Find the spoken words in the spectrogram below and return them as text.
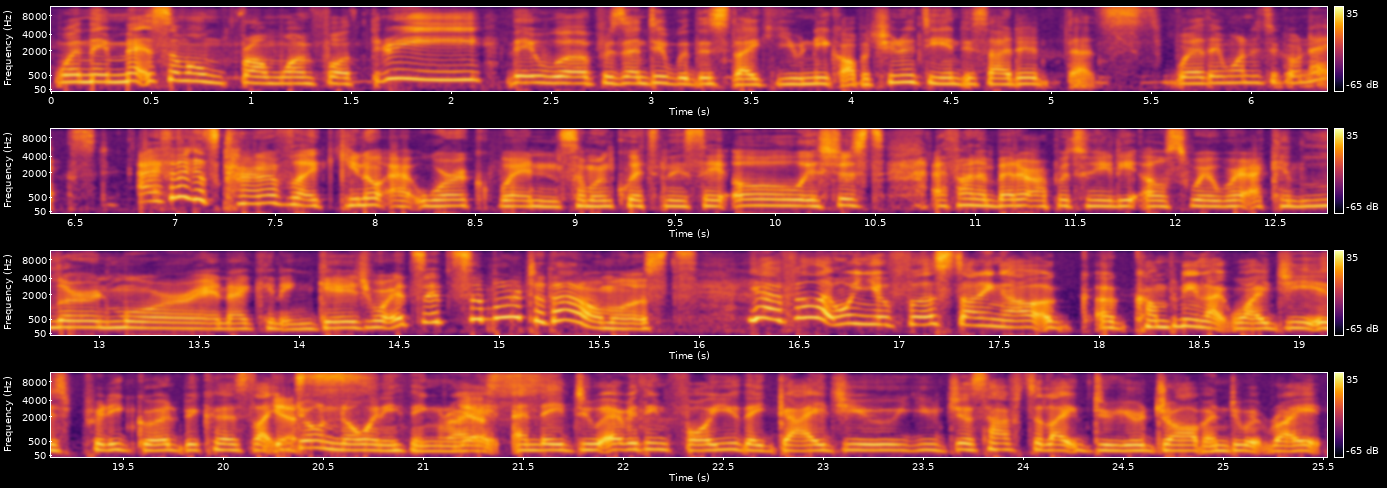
when they met someone from 143, they were presented with this like unique opportunity and decided that's where they wanted to go next. I feel like it's kind of like, you know, at work when someone quits and they say, Oh, it's just I found a better opportunity elsewhere where I can learn more and I can engage more. It's it's similar to that almost. Yeah, I feel like when you're first starting out, a, a company like YG is pretty good because like Yes. you don't know anything, right? Yes. And they do everything for you. They guide you. You just have to like do your job and do it right.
